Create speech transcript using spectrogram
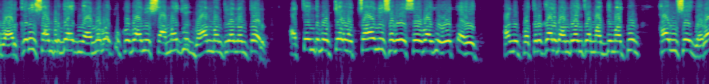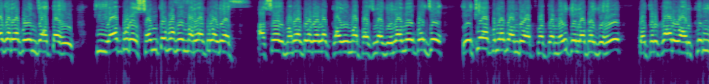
वारकरी संप्रदायात ज्ञानोबा तुकोबा आणि सामाजिक भान म्हटल्यानंतर अत्यंत मोठ्या उत्साहाने सगळे सहभागी होत आहेत. आणि पत्रकार बांधवांच्या माध्यमातून हा विषय घराघरापर्यंत जात आहे की यापुढे संतभूमी मराठवाड्यात असं मराठवाड्याला काळीमा फासला गेला नाही पाहिजे. एकही आपला बांधव आत्महत्या नाही केला पाहिजे हे पत्रकार वारकरी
